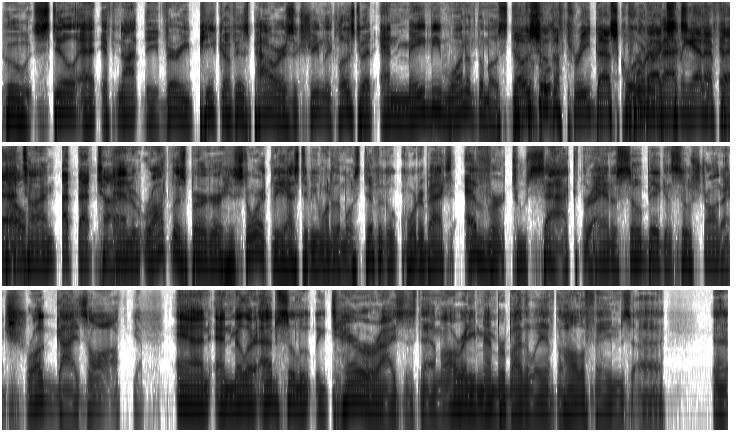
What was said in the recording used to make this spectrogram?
who still at, if not the very peak of his power, is extremely close to it, and maybe one of the most Those are the three best quarterbacks, in the NFL at that time. At that time. And Roethlisberger historically has to be one of the most difficult quarterbacks ever to sack. The Right. man is so big and so strong, Right. he'd shrug guys off. Yep. And and Miller absolutely terrorizes them. Already member, by the way, of the Hall of Fame's uh, uh,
